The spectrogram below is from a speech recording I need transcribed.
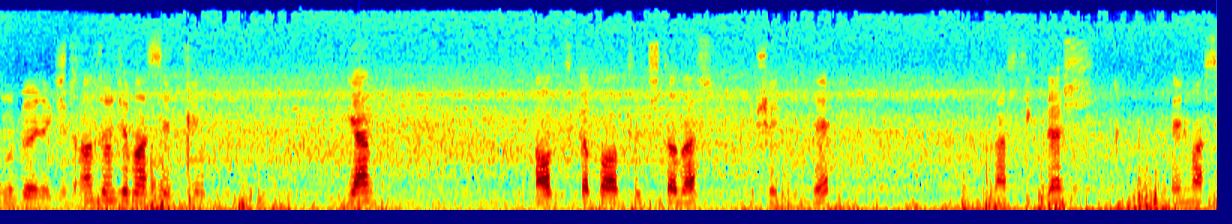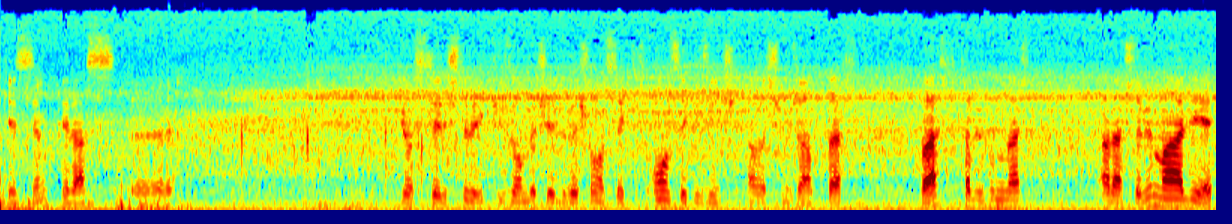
Bunu böyle işte az önce bahsettiğim yan alt kapı altı çıtalar bu şekilde. Lastikler elmas kesim biraz e, gösterişli ve 215 55 18 18 inç alaşım jantlar var. Tabi bunlar araçta bir maliyet.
